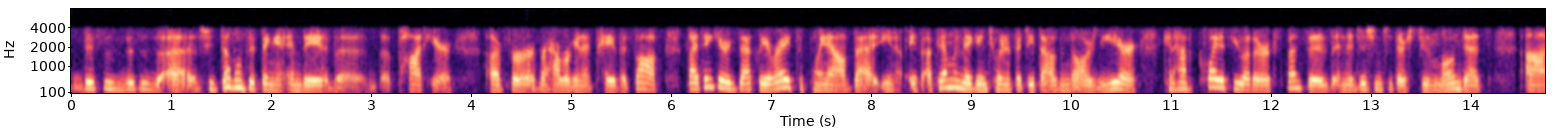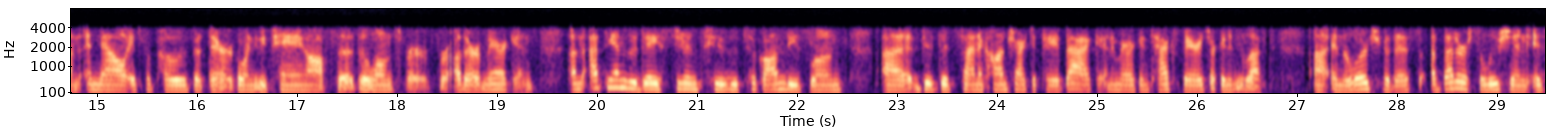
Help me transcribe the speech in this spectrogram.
this is this is uh, she's double dipping in the the, the pot here uh, for for how we're going to pay this off. But I think you're exactly right to point out that you know if a family making two hundred fifty thousand dollars a year can have quite a few other expenses in addition to their student loan debts, um, and now it's proposed that they're going to be paying off the the loans for for other Americans. Um, at the end of the day, students who who took on these loans uh, did, did sign a contract to pay it back, and American taxpayers are going to be left uh, in the lurch for this. A better solution is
